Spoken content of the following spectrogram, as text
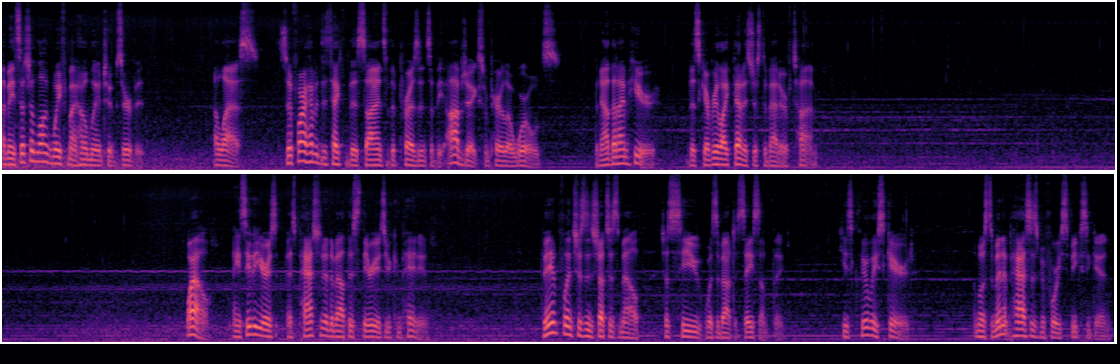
I made such a long way from my homeland to observe it. Alas, so far I haven't detected the signs of the presence of the objects from parallel worlds, but now that I'm here, a discovery like that is just a matter of time. Wow, I can see that you're as, as passionate about this theory as your companion. The man flinches and shuts his mouth, just as he was about to say something. He is clearly scared. Almost a minute passes before he speaks again,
